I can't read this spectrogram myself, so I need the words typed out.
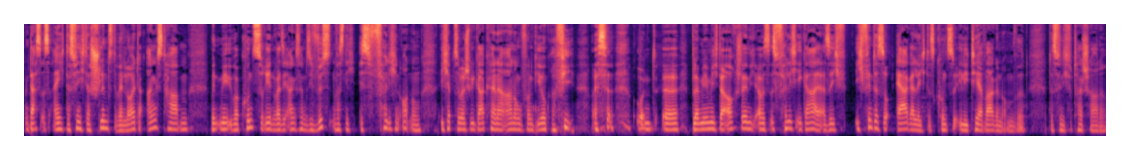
das ist eigentlich, das finde ich das Schlimmste, wenn Leute Angst haben, mit mir über Kunst zu reden, weil sie Angst haben, sie wüssten was nicht, ist völlig in Ordnung. Ich habe zum Beispiel gar keine Ahnung von Geografie, weißt du, und äh, blamier mich da auch ständig, aber es ist völlig egal. Also ich, ich finde es so ärgerlich, dass Kunst so elitär wahrgenommen wird. Das finde ich total schade.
